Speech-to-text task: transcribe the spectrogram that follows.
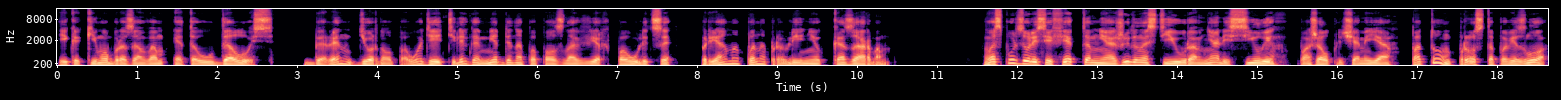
«И каким образом вам это удалось?» Берен дернул поводья, и телега медленно поползла вверх по улице, прямо по направлению к казармам. Воспользовались эффектом неожиданности и уравняли силы, пожал плечами я. Потом просто повезло.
